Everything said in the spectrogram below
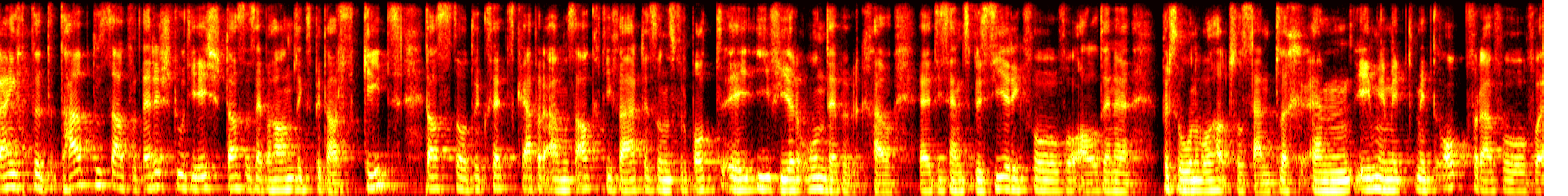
Eigentlich die, die Hauptaussage von dieser Studie ist, dass es eben Handlungsbedarf gibt, dass da der Gesetzgeber auch muss aktiv werden, so ein Verbot äh, einführen und eben wirklich auch äh, die Sensibilisierung von, von all diesen Personen, die halt schlussendlich wirklich ähm, irgendwie mit, mit Opfern von, von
